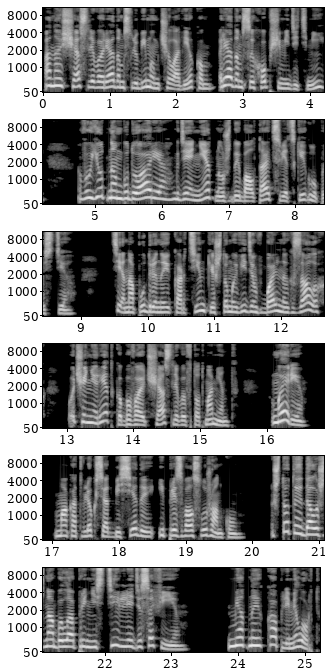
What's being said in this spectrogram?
Она счастлива рядом с любимым человеком, рядом с их общими детьми, в уютном будуаре, где нет нужды болтать светские глупости. Те напудренные картинки, что мы видим в бальных залах, очень редко бывают счастливы в тот момент. «Мэри!» Мак отвлекся от беседы и призвал служанку. что ты должна была принести леди Софии?» «Мятные капли, милорд.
